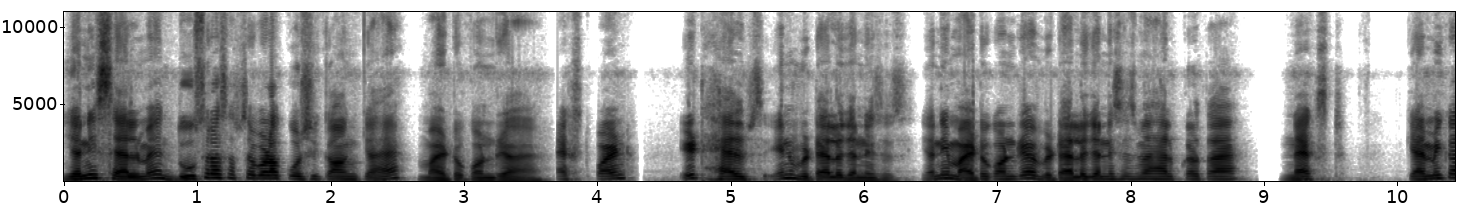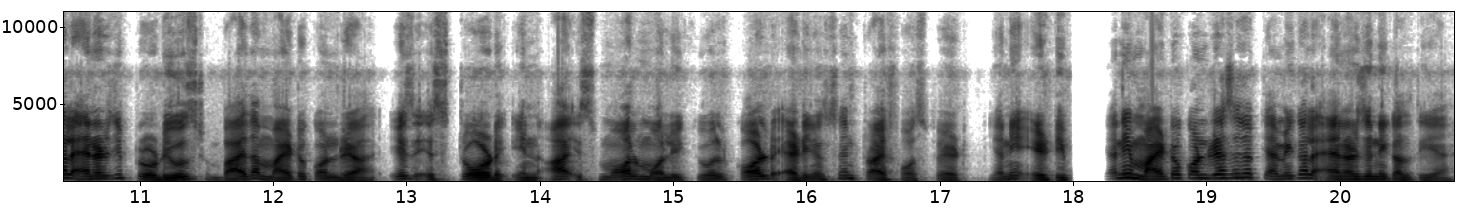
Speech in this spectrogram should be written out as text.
यानी सेल में दूसरा सबसे बड़ा कोशिकांग क्या है? माइटोकॉन्ड्रिया है। Next point it helps in vitellogenesis यानी माइटोकॉन्ड्रिया विटेलोजेनेसिस में हेल्प करता है। Next chemical energy produced by the mitochondria is stored in a small molecule called adenosine triphosphate यानी एटीपी यानी माइटोकॉन्ड्रिया से जो केमिकल एनर्जी निकलती है,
